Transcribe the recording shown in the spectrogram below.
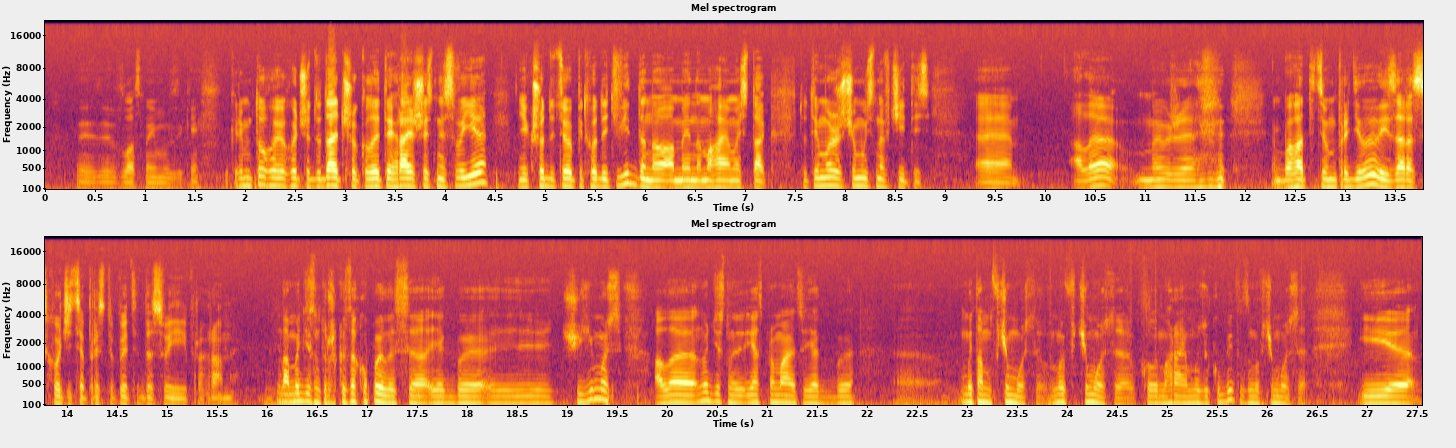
власної музики. Крім того, я хочу додати, що коли ти граєш щось не своє, якщо до цього підходить віддано, а ми намагаємось так, то ти можеш чомусь навчитись. Е, але ми вже багато цьому приділили і зараз хочеться приступити до своєї програми. Да, ми дійсно трошки захопилися якби е, чиїмось, але ну дійсно я сприймаю це якби. е, Ми там вчимося. Ми вчимося, коли ми граємо музику Beatles, ми вчимося. І е,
